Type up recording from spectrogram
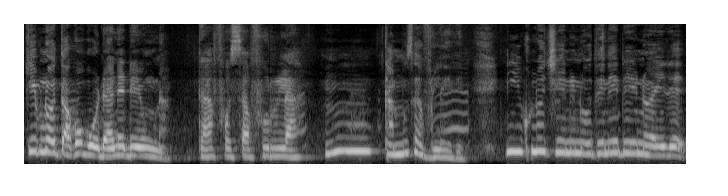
k'i ben'o ta ko k'o da ne den kunna t'a fɔ safuru la hmm, ka musa filɛ kɛ n'i tulo tiɲɛnen don o tɛ ne den nɔ ye dɛ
